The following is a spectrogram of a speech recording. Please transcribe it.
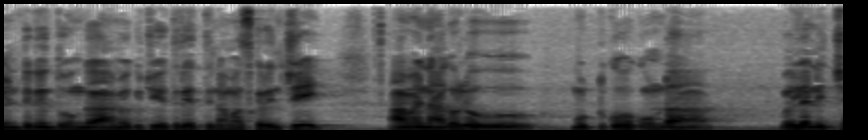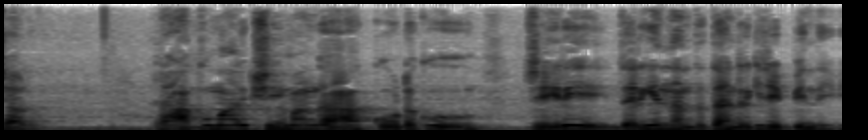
వెంటనే దొంగ ఆమెకు చేతులెత్తి నమస్కరించి ఆమె నగలు ముట్టుకోకుండా వెళ్ళనిచ్చాడు. రాకుమారి క్షేమంగా కోటకు చేరి జరిగిందంతా తండ్రికి చెప్పింది.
